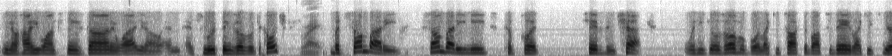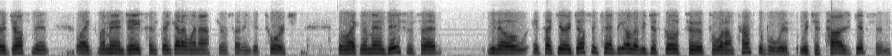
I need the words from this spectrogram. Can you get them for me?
You know how he wants things done and why you know and and smooth things over with the coach Right. but somebody somebody needs to put Thibs in check when he goes overboard, like you talked about today. Like you, your adjustment, like my man Jason. Thank God I went after him so I didn't get torched. But like my man Jason said, you know, it's like your adjustment can't be, oh, let me just go to to what I'm comfortable with, which is Taj Gibson,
